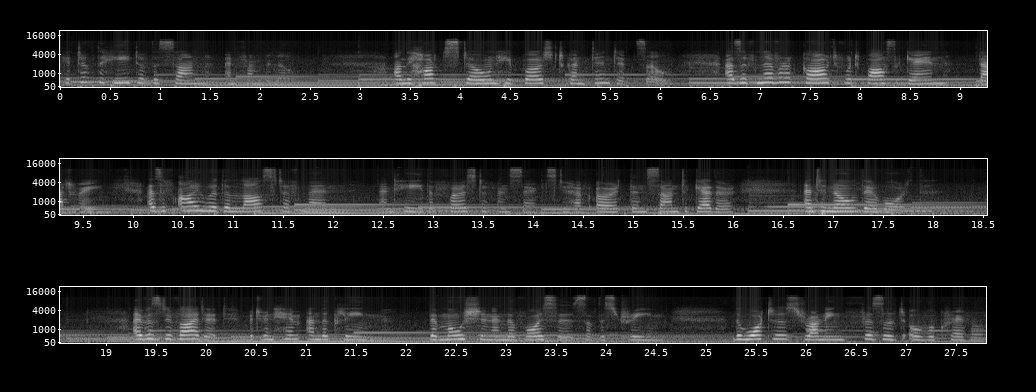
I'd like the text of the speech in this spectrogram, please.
he took the heat of the sun, and from below. On the hot stone he perched contented so, as if never a cart would pass again that way, as if I were the last of men, and he the first of insects to have earth and sun together, and to know their worth. I was divided between him and the gleam, the motion and the voices of the stream, the waters running frizzled over gravel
